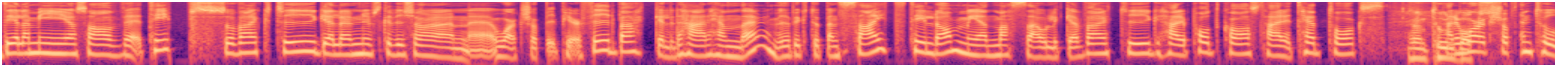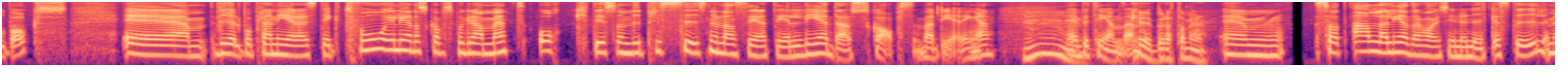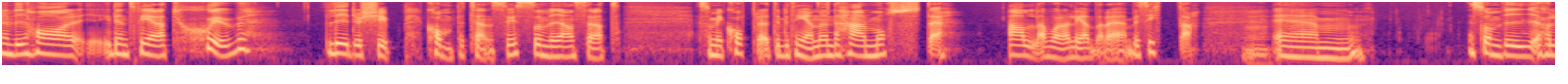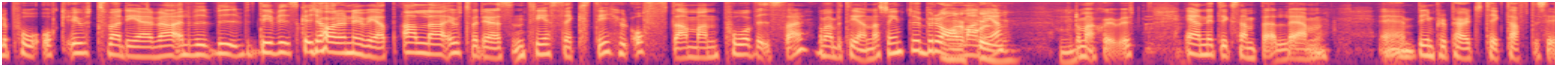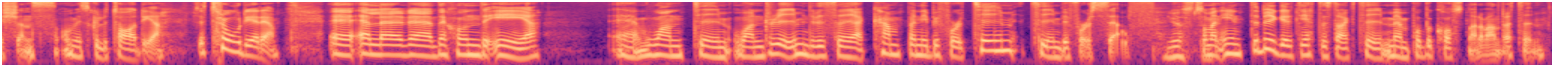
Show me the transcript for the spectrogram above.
dela med oss av tips och verktyg eller nu ska vi köra en eh, workshop i peer feedback eller det här händer. Vi har byggt upp en sajt till dem med massa olika verktyg. Här är podcast, här är TED Talks, en här är workshop, en toolbox. Ehm, vi håller på att planera steg två i ledarskapsprogrammet och det som vi precis nu lanserat är ledarskapsvärderingar, mm. Eh, beteenden. Okej, okay, berätta mer. Ehm, så att alla ledare har sin unika stil men vi har identifierat sju leadership competencies som vi anser att som är kopplade till beteenden. Det här måste alla våra ledare besitta. Mm. Um, som vi håller på och utvärdera. Eller vi, vi, det vi ska göra nu är att alla utvärderas en 360 hur ofta man påvisar de här beteendena. Så inte hur bra man sju. är. Mm. De här sju. En är till exempel um, uh, being prepared to take tough decisions. Om vi skulle ta det. Jag tror det är det. Uh, eller uh, den sjunde är Eh, one team, one dream, det vill säga company before team, team before self. Så man inte bygger ett jättestarkt team men på bekostnad av andra team.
